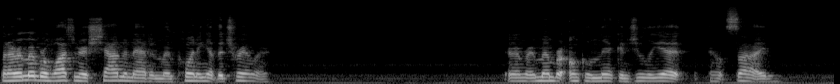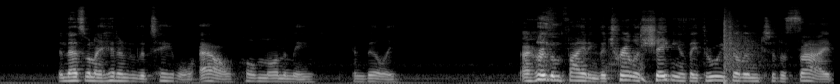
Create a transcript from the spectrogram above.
But I remember watching her shouting at him and pointing at the trailer. And I remember Uncle Nick and Juliet outside. And that's when I hid under the table, Al holding on to me, and Billy. I heard them fighting, the trailer shaking as they threw each other into the side.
